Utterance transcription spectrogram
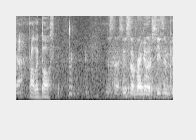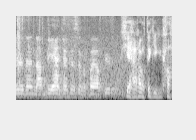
Yeah. Probably both. Is this- is a regular season beard then, not the antithesis of a playoff beard? Yeah, I don't think you can call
